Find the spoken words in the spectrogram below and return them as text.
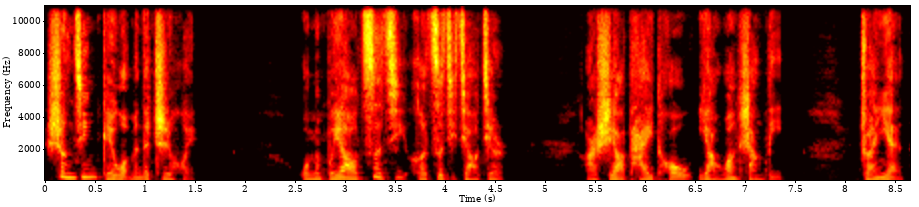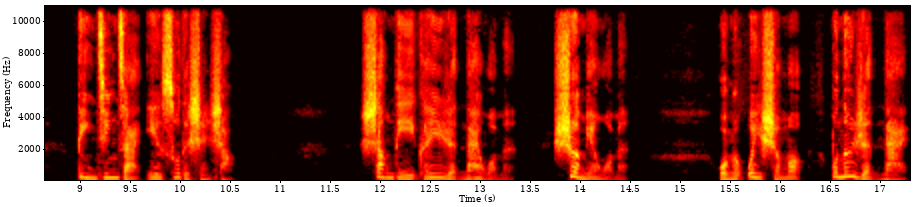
圣经给我们的智慧。我们不要自己和自己较劲儿。而是要抬头仰望上帝，转眼定睛在耶稣的身上。上帝可以忍耐我们，赦免我们，我们为什么不能忍耐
